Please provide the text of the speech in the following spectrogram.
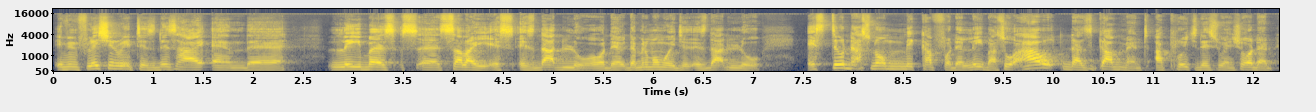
if inflation rate is this high and the labor's uh, salary is, is that low or the, the minimum wage is that low, it still does not make up for the labor. So how does government approach this to ensure that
